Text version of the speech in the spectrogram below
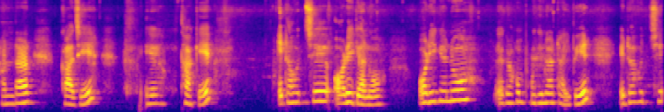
ঠান্ডার কাজে থাকে। এটা হচ্ছে অরিগ্যানো। অরিগ্যানো একরকম পুদিনা টাইপের। এটা হচ্ছে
